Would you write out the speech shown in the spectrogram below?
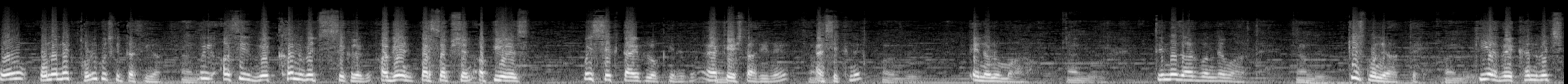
ਉਹ ਉਹਨਾਂ ਨੇ ਥੋੜੀ ਕੁਝ ਕੀਤਾ ਸੀਗਾ। ਵੀ ਅਸੀਂ ਵੇਖਣ ਵਿੱਚ ਸਿੱਖ ਲੱਗੇ ਅਗੇਨ ਪਰਸੈਪਸ਼ਨ ਅਪੀਅਰੈਂਸ ਕੋਈ ਸਿੱਖ ਟਾਈਪ ਲੋਕੀ ਨੇ ਇਹ ਕੇਸ਼ਤਾਰੀ ਨੇ ਇਹ ਸਿੱਖ ਨੇ। ਹਾਂਜੀ। ਇਹਨਾਂ ਨੂੰ ਮਾਰੋ। ਹਾਂਜੀ। 3000 ਬੰਦੇ ਮਾਰਤੇ। ਹਾਂਜੀ। ਕਿਸ ਬੁਨਿਆਦ ਤੇ? ਹਾਂਜੀ। ਕੀ ਇਹ ਵੇਖਣ ਵਿੱਚ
